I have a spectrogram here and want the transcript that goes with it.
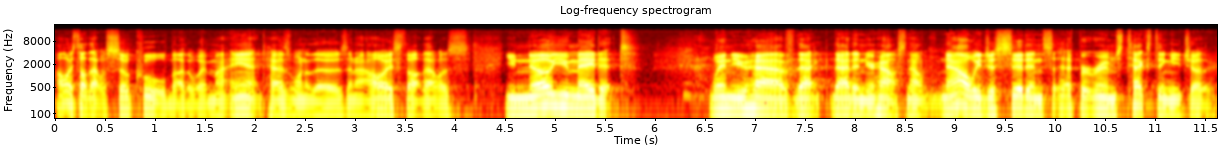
I always thought that was so cool, by the way. My aunt has one of those, and I always thought that was, you know, you made it when you have that, that in your house. Now, now we just sit in separate rooms texting each other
